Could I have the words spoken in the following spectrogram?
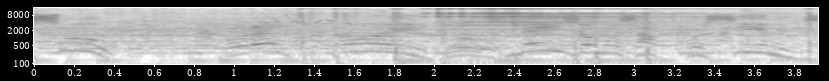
Gesù, noi, aprosinis.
